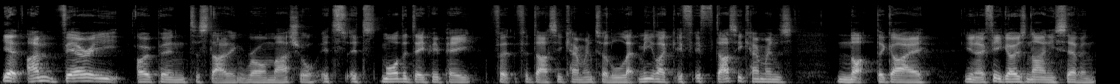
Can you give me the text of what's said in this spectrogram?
Yeah, I'm very open to starting Rowan Marshall. It's it's more the DPP for, for Darcy Cameron to let me like if, if Darcy Cameron's not the guy, you know, if he goes 97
